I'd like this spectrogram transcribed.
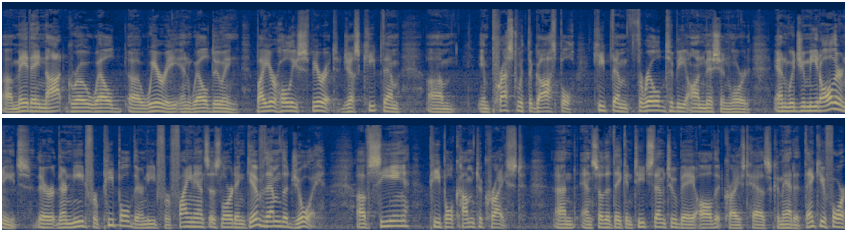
Uh, may they not grow well uh, weary in well doing. By your Holy Spirit, just keep them um, impressed with the gospel, keep them thrilled to be on mission, Lord. And would you meet all their needs, their, their need for people, their need for finances, Lord, and give them the joy of seeing people come to Christ. And, and so that they can teach them to obey all that Christ has commanded. Thank you for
